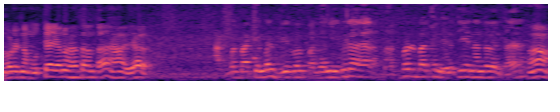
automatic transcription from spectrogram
ನೋಡ್ರಿ ನಮ್ಮ ಮುತ್ತೆ ಏನೋ ಹೇಳ್ತಾರಂತ. ಹಾಂ ಹೇಳು. ಅಕ್ಬರ್ ಭಾಷೆ ಬೀರ್ಬಲ್ ಇದ್ರೆ ಅಕ್ಬರ್ ಭಾಷೆ ಹಾಂ.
